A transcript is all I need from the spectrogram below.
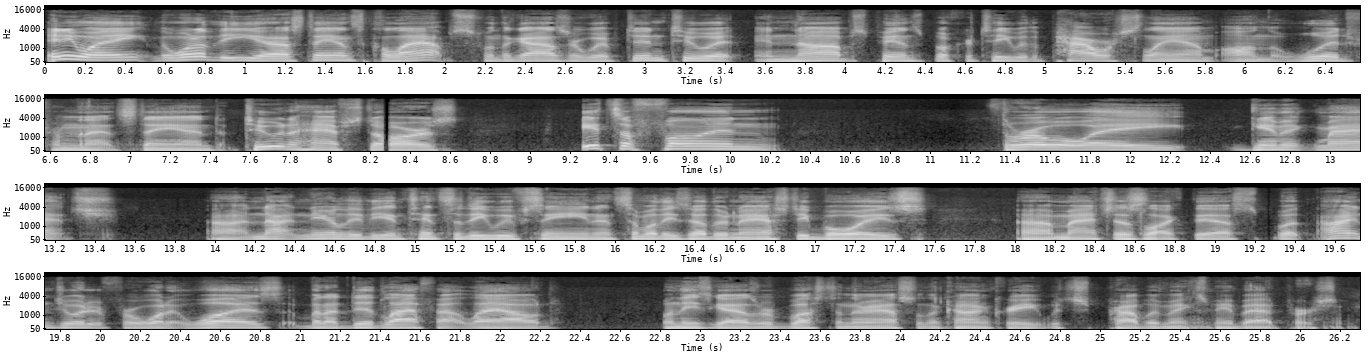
Anyway, one of the uh, stands collapsed when the guys are whipped into it, and Knobbs pins Booker T with a power slam on the wood from that stand. Two and a half stars. It's a fun throwaway gimmick match. Uh, not nearly the intensity we've seen in some of these other nasty boys uh, matches like this, but I enjoyed it for what it was. But I did laugh out loud when these guys were busting their ass on the concrete, which probably makes me a bad person.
